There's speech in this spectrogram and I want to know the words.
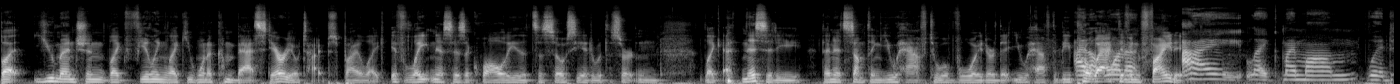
but you mentioned like feeling like you want to combat stereotypes by like if lateness is a quality that's associated with a certain like ethnicity, then it's something you have to avoid or that you have to be proactive wanna- in fighting. I like my mom would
